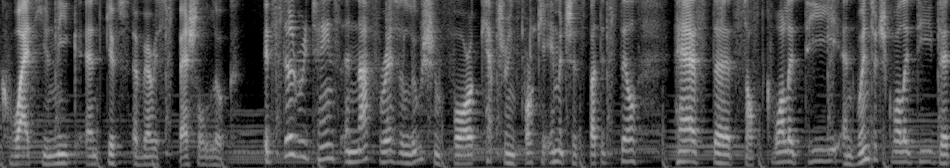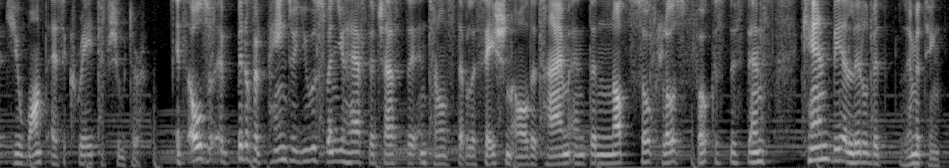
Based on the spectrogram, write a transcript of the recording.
quite unique and gives a very special look. It still retains enough resolution for capturing 4K images, but it still has that soft quality and vintage quality that you want as a creative shooter. It's also a bit of a pain to use when you have to adjust the internal stabilization all the time and the not so close focus distance can be a little bit limiting.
